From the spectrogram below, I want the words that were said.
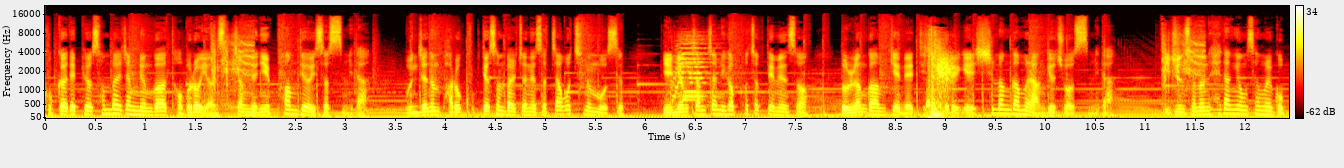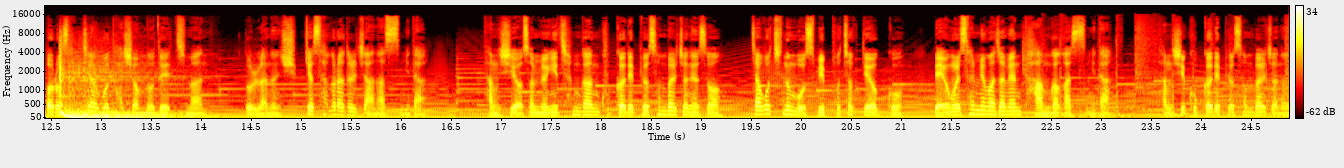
국가대표 선발 장면과 더불어 연습 장면이 포함되어 있었습니다. 문제는 바로 국대 선발전에서 짜고 치는 모습, 일명 짬짬이가 포착되면서 논란과 함께 네티즌들에게 실망감을 안겨주었습니다. 이준서는 해당 영상을 곧바로 삭제하고 다시 업로드했지만 논란은 쉽게 사그라들지 않았습니다. 당시 6명이 참가한 국가대표 선발전에서 짜고 치는 모습이 포착되었고 내용을 설명하자면 다음과 같습니다. 당시 국가대표 선발전은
